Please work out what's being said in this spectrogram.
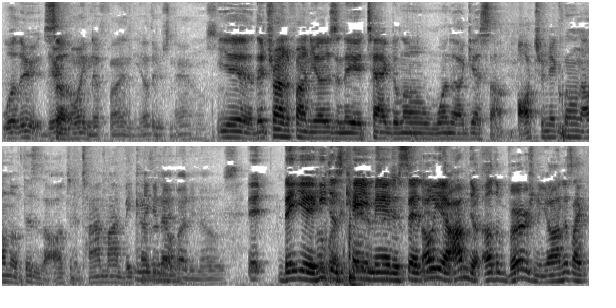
Well, they're they're So- going to find the others now. So. Yeah, they're trying to find the others, and they had tagged along one, I guess, an alternate clone. I don't know if this is an alternate timeline because Nigga, of that. nobody knows. It, they yeah, he just came in and said, "Oh yeah, I'm the other version of y'all." And it's like,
